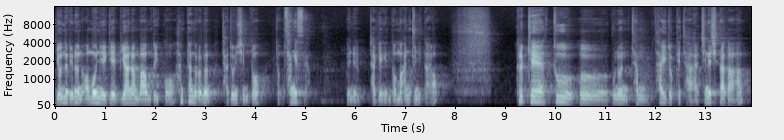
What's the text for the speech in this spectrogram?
며느리는 어머니에게 미안한 마음도 있고 한편으로는 자존심도 좀 상했어요. 왜냐면 자기에게 너무 안 주니까요. 그렇게 두 어, 분은 참 사이좋게 잘 지내시다가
